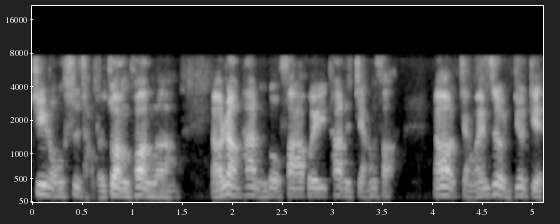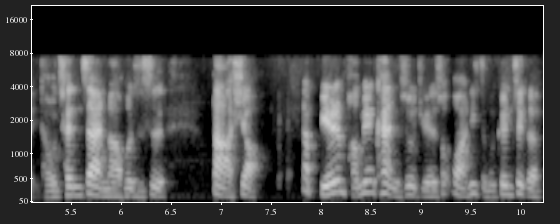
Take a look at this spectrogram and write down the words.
金融市场的状况啦，然后让他能够发挥他的讲法，然后讲完之后你就点头称赞啦，或者是大笑，那别人旁边看的时候觉得说哇你怎么跟这个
